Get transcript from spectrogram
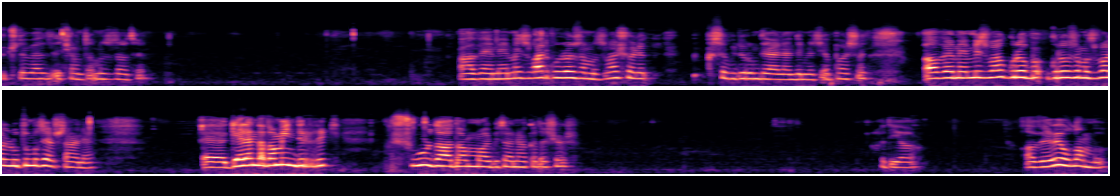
Üç levelde çantamız zaten. AVM'miz var. Groza'mız var. Şöyle kısa bir durum değerlendirmesi yaparsak. AVM'miz var. Gro Groza'mız var. Lootumuz efsane. Ee, gelen adamı indiririk. Şurada adam var bir tane arkadaşlar. Hadi ya. AVM ulan bu.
